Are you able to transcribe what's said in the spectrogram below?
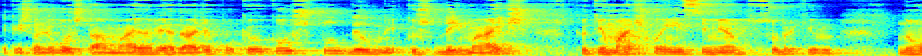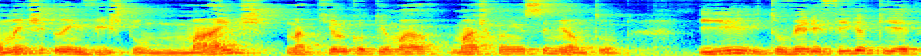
A questão de eu gostar mais, na verdade, é porque eu, eu, estudei, eu estudei mais, que eu tenho mais conhecimento sobre aquilo. Normalmente, eu invisto mais naquilo que eu tenho mais, mais conhecimento. E tu verifica que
